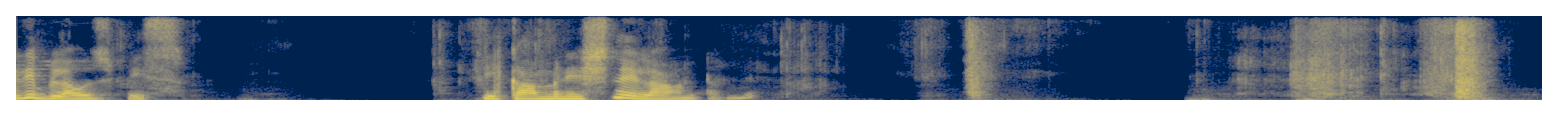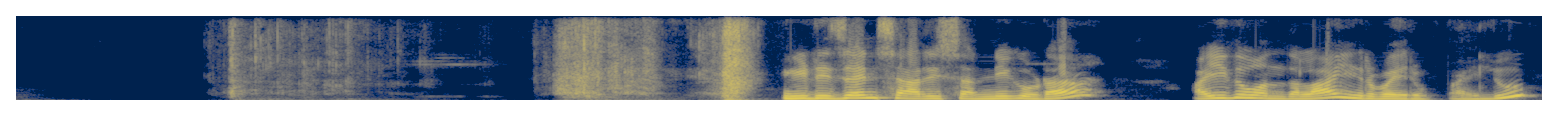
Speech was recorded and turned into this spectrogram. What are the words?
ఇది బ్లౌజ్ పీస్. ఈ కాంబినేషన్ ఇలా ఉంటుంది. ఈ డిజైన్ శారీస్ అన్నీ కూడా ఐదు వందల ఇరవై రూపాయలు.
